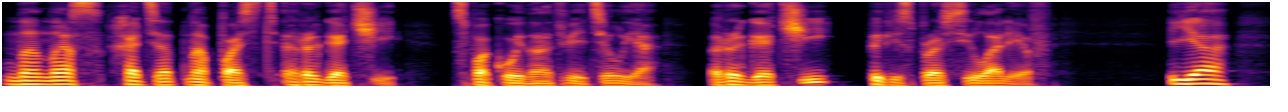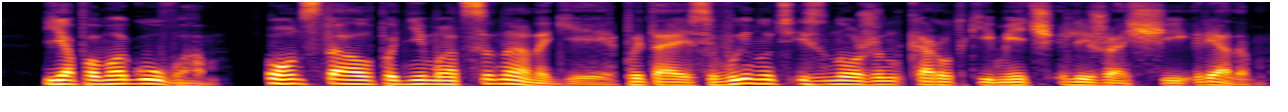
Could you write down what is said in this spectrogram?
На нас хотят напасть рогачи, спокойно ответил я. Рогачи? переспросил Алеф. Я я помогу вам. Он стал подниматься на ноги, пытаясь вынуть из ножен короткий меч, лежащий рядом.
